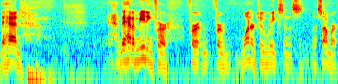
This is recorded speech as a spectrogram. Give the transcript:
they had, they had a meeting for, for, for one or two weeks in the, the summer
